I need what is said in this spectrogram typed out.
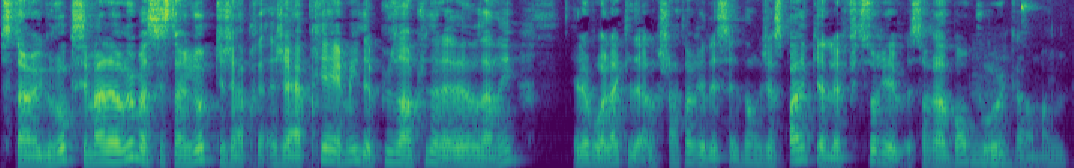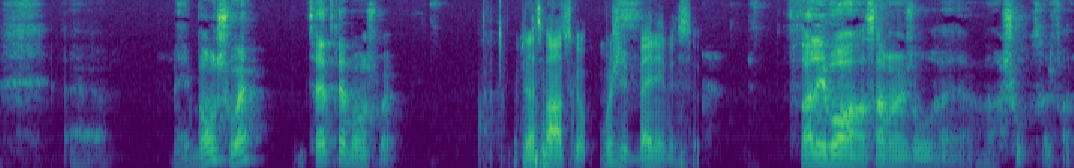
C'est un groupe, c'est malheureux parce que c'est un groupe que j'ai appris, appris, à aimer de plus en plus dans les dernières années. Et là, voilà que le, chanteur est décédé. Donc, j'espère que le futur sera bon pour eux hmm. quand même. Euh, mais bon choix. Très, très bon choix. J'espère, en tout cas. Moi, j'ai bien aimé ça. Faudra les voir ensemble un jour euh, en show, ce serait le fun.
